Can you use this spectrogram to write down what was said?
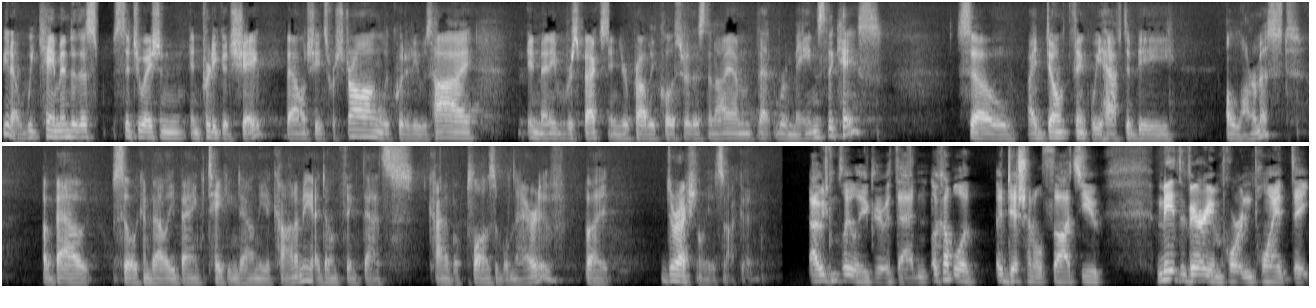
You know, we came into this situation in pretty good shape. Balance sheets were strong, liquidity was high in many respects, and you're probably closer to this than I am, that remains the case. So I don't think we have to be alarmist about Silicon Valley Bank taking down the economy. I don't think that's kind of a plausible narrative, but directionally, it's not good. I would completely agree with that. And a couple of additional thoughts. You made the very important point that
